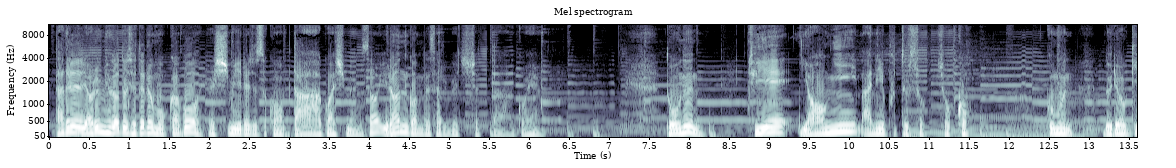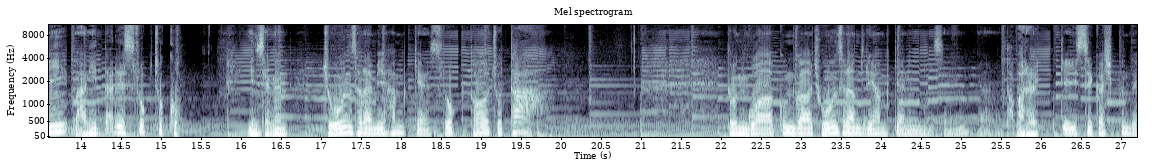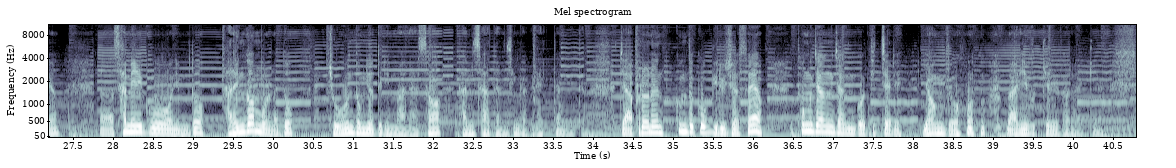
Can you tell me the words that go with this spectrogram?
다들 여름 휴가도 제대로 못 가고 열심히 일해줘서 고맙다고 하시면서 이런 건배사를 외치셨다고 해요. 돈은 뒤에 영이 많이 붙을수록 좋고 꿈은 노력이 많이 따를수록 좋고 인생은 좋은 사람이 함께할수록 더 좋다. 돈과 꿈과 좋은 사람들이 함께하는 인생 어, 더 바랄 게 있을까 싶은데요. 3195님도 어, 다른 건 몰라도 좋은 동료들이 많아서 감사하다는 생각을 했답니다. 자, 앞으로는 꿈도 꼭 이루셔서요. 통장 잔고 뒷자리 영도 많이 붙기를 바랄게요.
